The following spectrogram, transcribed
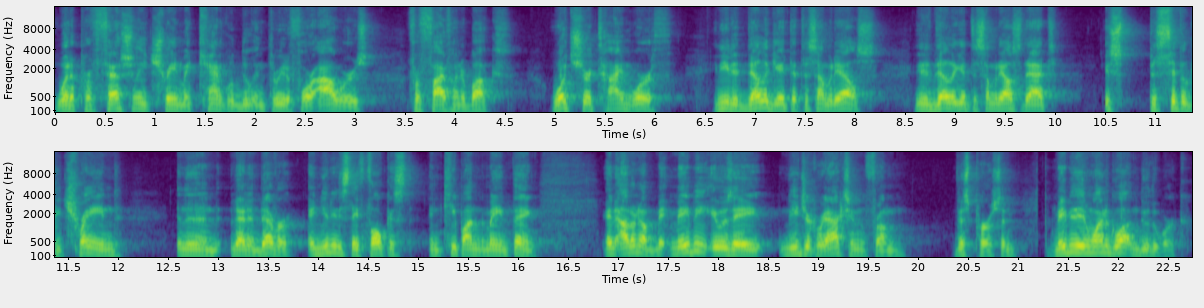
what a professionally trained mechanic will do in three to four hours for 500 bucks. What's your time worth? You need to delegate that to somebody else. You need to delegate to somebody else that is specifically trained in that endeavor, and you need to stay focused and keep on the main thing. And I don't know, maybe it was a knee jerk reaction from this person. Maybe they didn't want to go out and do the work.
